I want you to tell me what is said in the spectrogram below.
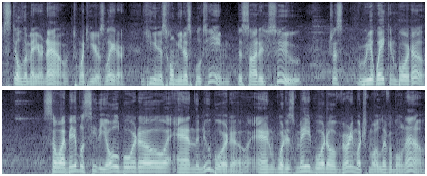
still the mayor now, 20 years later, he and his whole municipal team decided to just reawaken Bordeaux. So I've been able to see the old Bordeaux and the new Bordeaux, and what has made Bordeaux very much more livable now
